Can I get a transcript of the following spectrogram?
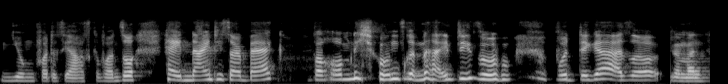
ein Jugendwort des Jahres geworden. So, hey, 90s are back. Warum nicht unsere 90s, wo, wo Digger, also. Wenn man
